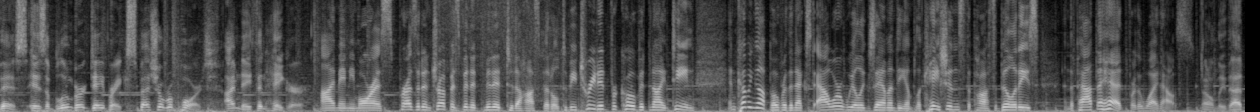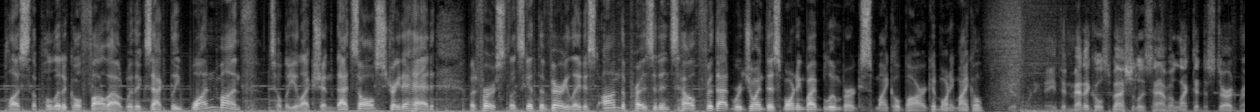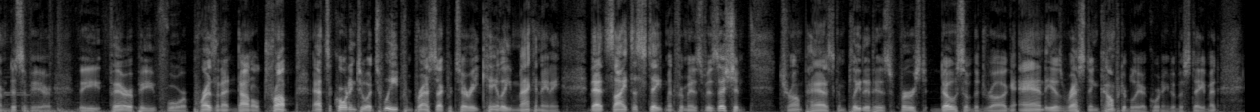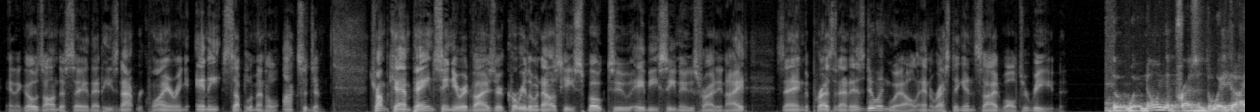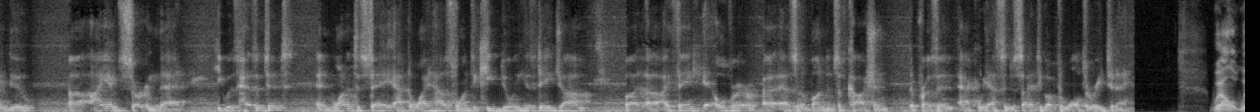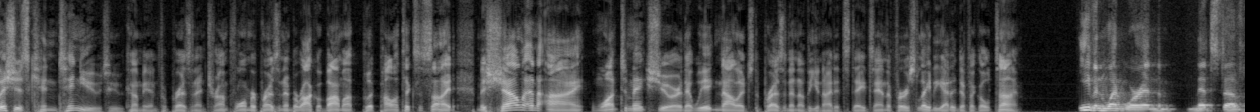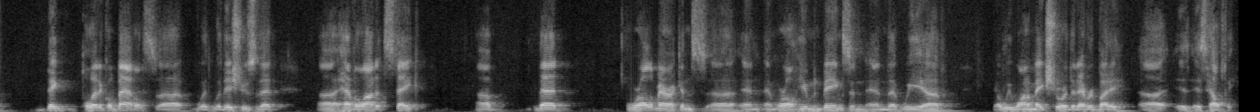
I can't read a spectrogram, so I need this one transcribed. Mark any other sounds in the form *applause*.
This is a Bloomberg Daybreak special report. I'm Nathan Hager. I'm Amy Morris. President Trump has been admitted to the hospital to be treated for COVID 19. And coming up over the next hour, we'll examine the implications, the possibilities, and the path ahead for the White House. Not only that, plus the political fallout with exactly one month till the election. That's all straight ahead. But first, let's get the very latest on the president's health. For that, we're joined this morning by Bloomberg's Michael Barr. Good morning, Michael. Good morning, Nathan. Medical specialists have elected to start remdesivir, the therapy for President Donald Trump. That's according to a tweet from Press Secretary Kayleigh McEnany that cites a statement from his physician. Trump has completed his first dose of the drug and is resting comfortably, according to the statement. And it goes on to say that he's not requiring any supplemental oxygen. Trump campaign senior advisor Corey Lewandowski spoke to ABC News Friday night, saying the president is doing well and resting inside Walter Reed. The, knowing the president the way that I do, uh, I am certain that he was hesitant and wanted to stay at the White House, wanted to keep doing his day job. But uh, I think, over uh, as an abundance of caution, the president acquiesced and decided to go up to Walter Reed today. Well, wishes continue to come in for President Trump. Former President Barack Obama put politics aside. Michelle and I want to make sure that we acknowledge the President of the United States and the First Lady at a difficult time. Even when we're in the midst of big political battles uh, with, with issues that uh, have a lot at stake, uh, that we're all Americans uh, and, and we're all human beings and, and that we uh, you know, we want to make sure that everybody uh, is, is healthy.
